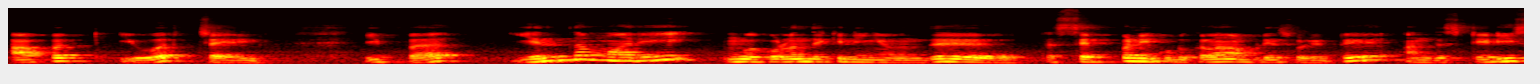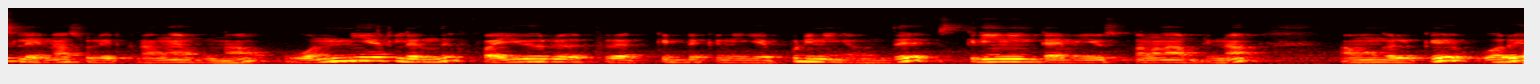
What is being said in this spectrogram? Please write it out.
affect your child இப்போ எந்த மாதிரி உங்கள் குழந்தைக்கு நீங்கள் வந்து செட் பண்ணி கொடுக்கலாம் அப்படின்னு சொல்லிட்டு அந்த ஸ்டடீஸில் என்ன சொல்லியிருக்கிறாங்க அப்படின்னா ஒன் இயர்லேருந்து ஃபைவ் இயர் இருக்கிற கிட்டுக்கு நீங்கள் எப்படி நீங்கள் வந்து ஸ்க்ரீனிங் டைம் யூஸ் பண்ணலாம் அப்படின்னா அவங்களுக்கு ஒரு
